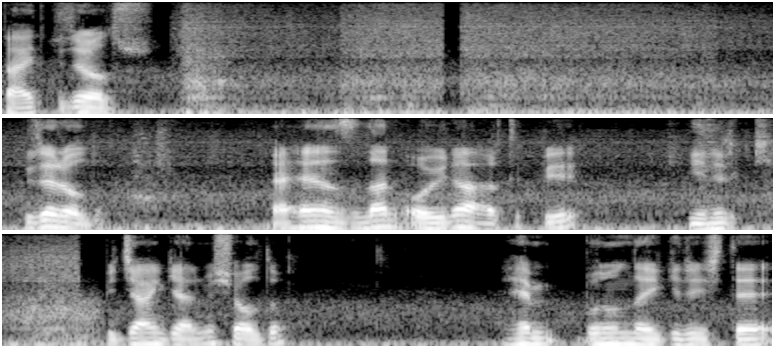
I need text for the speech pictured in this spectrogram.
Gayet güzel olur. Güzel oldu. Yani en azından oyuna artık bir yenilik, bir can gelmiş oldu. Hem bununla ilgili işte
